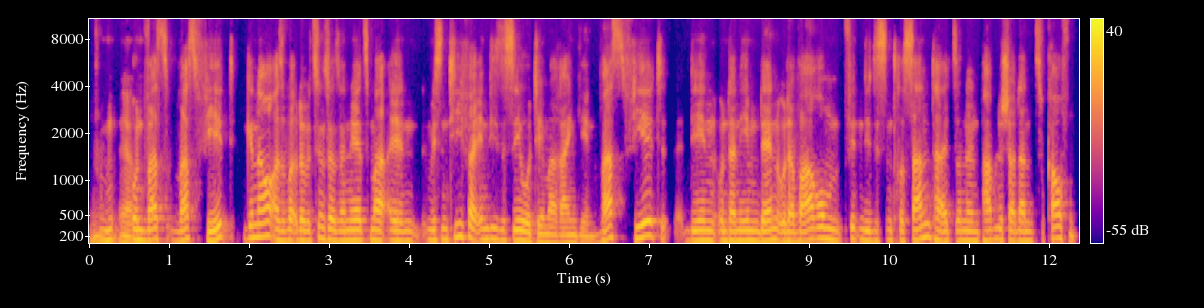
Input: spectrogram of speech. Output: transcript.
Mhm. Ja. Und was, was fehlt genau? Also, oder beziehungsweise, wenn wir jetzt mal ein bisschen tiefer in dieses SEO-Thema reingehen, was fehlt den Unternehmen denn oder warum finden die das interessant, halt so einen Publisher dann zu kaufen?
